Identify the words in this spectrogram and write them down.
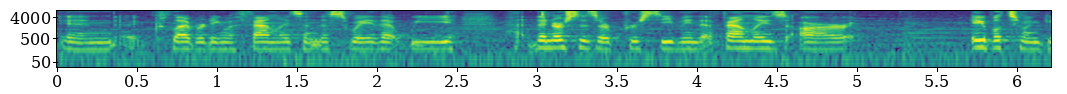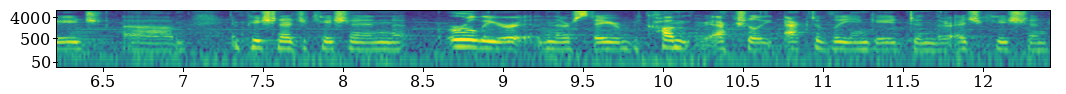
in, collaborating with families in this way that we the nurses are perceiving that families are able to engage um, in patient education earlier in their stay or become actually actively engaged in their education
